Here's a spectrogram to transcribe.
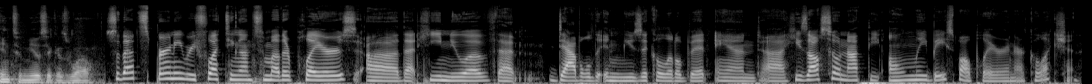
into music as well. So that's Bernie reflecting on some other players uh, that he knew of that dabbled in music a little bit, and uh, he's also not the only baseball player in our collection.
